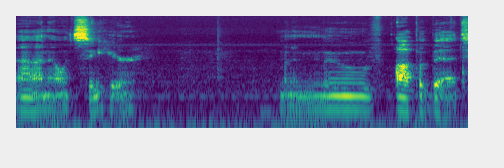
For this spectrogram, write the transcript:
uh, now let's see here. I'm going to move up a bit.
